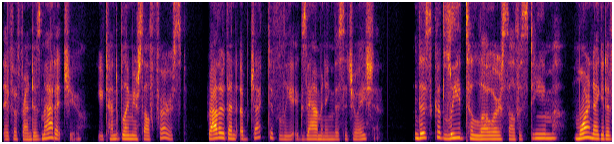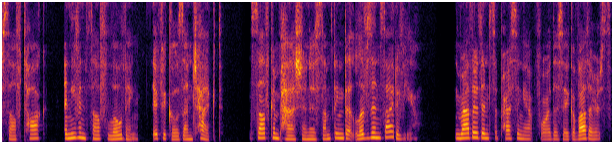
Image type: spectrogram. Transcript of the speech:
If a friend is mad at you, you tend to blame yourself first, rather than objectively examining the situation. This could lead to lower self-esteem, more negative self-talk, and even self-loathing if it goes unchecked. Self-compassion is something that lives inside of you. Rather than suppressing it for the sake of others,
